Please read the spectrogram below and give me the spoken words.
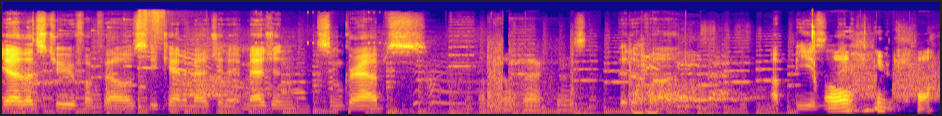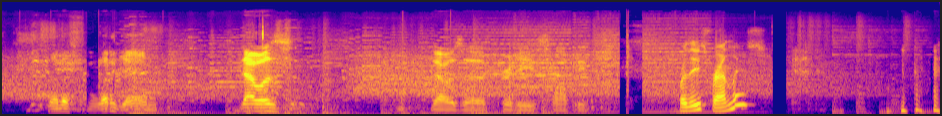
Yeah, that's true, fuck fellows. He can't imagine it. Imagine some grabs, I'll tell back then. bit of uh, up B is Oh my god. What a what a game. That was that was a pretty sloppy. Were these friendlies?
